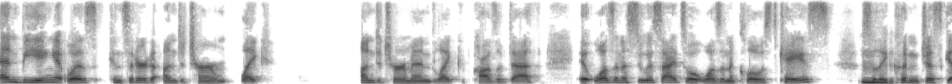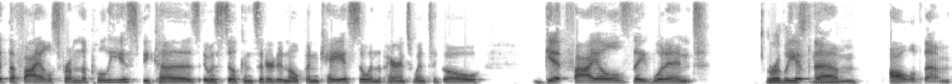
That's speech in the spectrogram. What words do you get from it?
and being it was considered undetermined, like undetermined, like cause of death, it wasn't a suicide, so it wasn't a closed case. So they couldn't just get the files from the police because it was still considered an open case. So when the parents went to go get files, they wouldn't release them. them all of them.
